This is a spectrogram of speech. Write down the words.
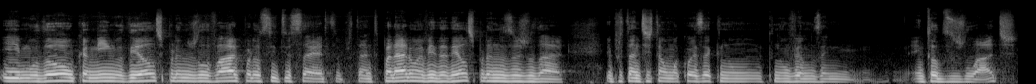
e mudou o caminho deles para nos levar para o sítio certo. Portanto, pararam a vida deles para nos ajudar. E, portanto, isto é uma coisa que não, que não vemos em, em todos os lados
